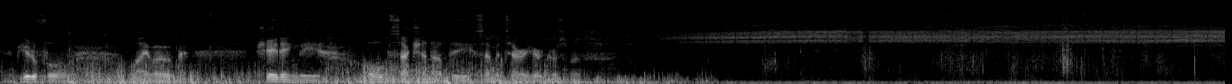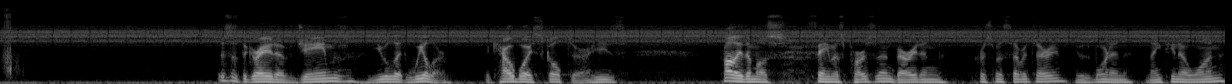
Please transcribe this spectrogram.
And a beautiful live oak shading the old section of the cemetery here at Christmas. This is the grave of James Hughlette Wheeler, the cowboy sculptor. He's probably the most famous person buried in Christmas Cemetery. He was born in 1901,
